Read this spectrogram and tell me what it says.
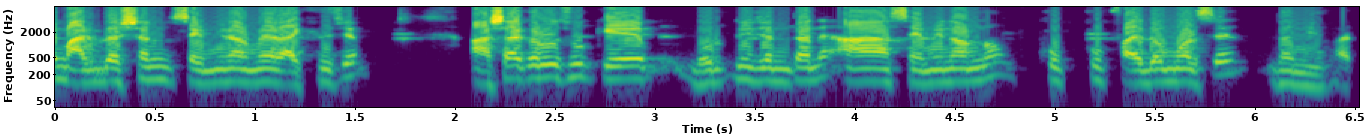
એ માર્ગદર્શન સેમિનાર અમે રાખ્યું છે. આશા કરું છું કે ભરૂચની જનતાને આ સેમિનારનો ખૂબ ખૂબ ફાયદો મળશે. ધન્યવાદ.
